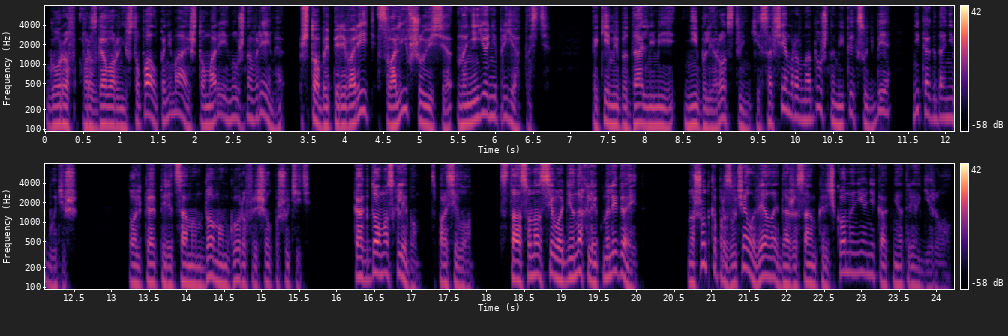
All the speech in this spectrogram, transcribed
Гуров в разговор не вступал, понимая, что Марии нужно время, чтобы переварить свалившуюся на нее неприятность. Какими бы дальними ни были родственники, совсем равнодушными к их судьбе никогда не будешь. Только перед самым домом Горов решил пошутить. «Как дома с хлебом?» — спросил он. «Стас у нас сегодня на хлеб налегает». Но шутка прозвучала вяло, и даже сам Кричко на нее никак не отреагировал.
